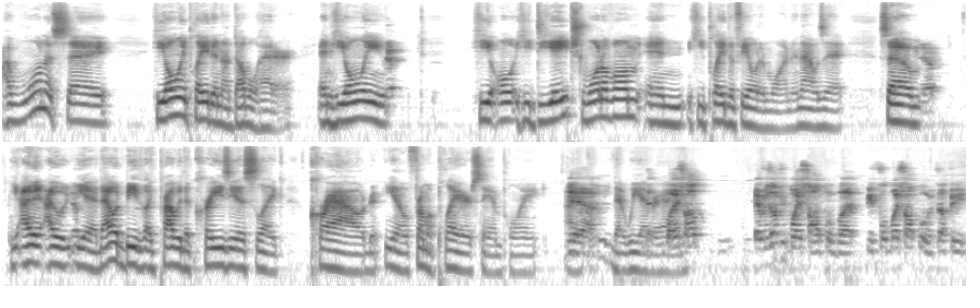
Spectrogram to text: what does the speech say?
I want to say he only played in a doubleheader, and he only he he DH'd one of them, and he played the field in one, and that was it. So yeah. yeah, I I would Yep. yeah that would be like probably the craziest like crowd you know from a player standpoint I- Yeah. that we ever had. It was definitely Bryce Harper, but before Bryce Harper it was definitely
